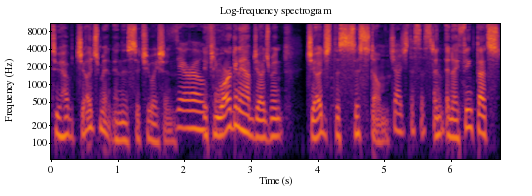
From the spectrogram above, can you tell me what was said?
to have judgment in this situation. Zero. If good. you are going to have judgment, judge the system. Judge the system. And, and I think that's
